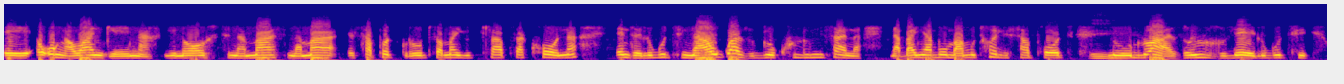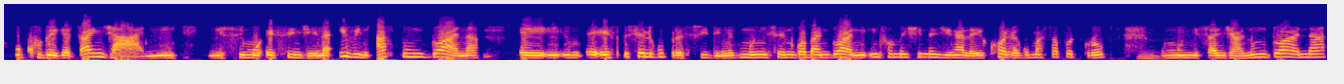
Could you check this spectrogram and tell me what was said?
eh ongawangena you know sinama sinama support groups ama youth clubs akhona enzela ukuthi nawe ukwazi ukuyokhulumisana nabanye abomama uthole isupport eh. nolwazi oludlulele ukuthi uqhubeke kanjani ngesimo esinjena even after umntwana Eh, eh, um, eh, especially ku breastfeeding ekumunyiseni kwabantwana information enjengala ikhona kuma support groups mm. umunyisa njani umntwana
